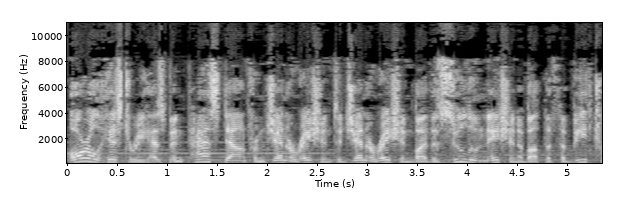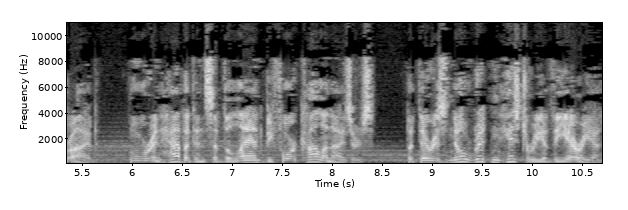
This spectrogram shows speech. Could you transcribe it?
Oral history has been passed down from generation to generation by the Zulu nation about the Thabethe tribe, who were inhabitants of the land before colonizers, but there is no written history of the area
